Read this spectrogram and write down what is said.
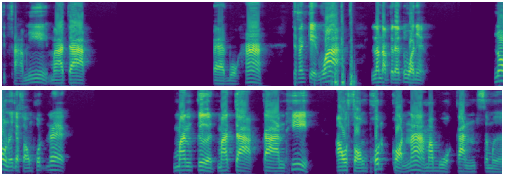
สิบสามนี่มาจาก แปดบวกห้าจะสังเกตว่าลำดับแต่ละตัวเนี่ย นอกเหนือจากสองพจน์แรก มันเกิดมาจากการที่เอาสองพจน์ก่อนหน้ามาบวกกันเสมอ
